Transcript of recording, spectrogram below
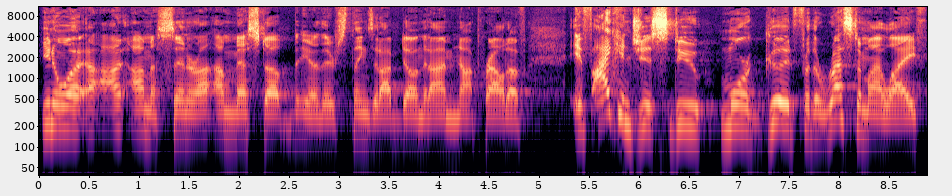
you know what, I, am a sinner. I, I'm messed up. You know, there's things that I've done that I'm not proud of if I can just do more good for the rest of my life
